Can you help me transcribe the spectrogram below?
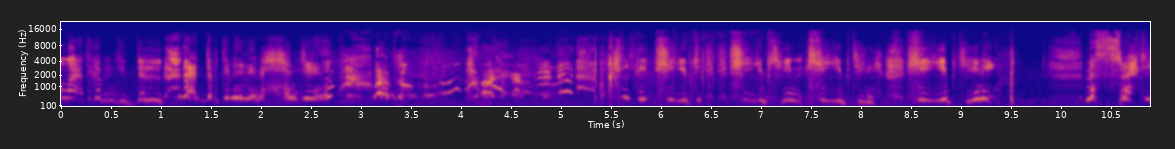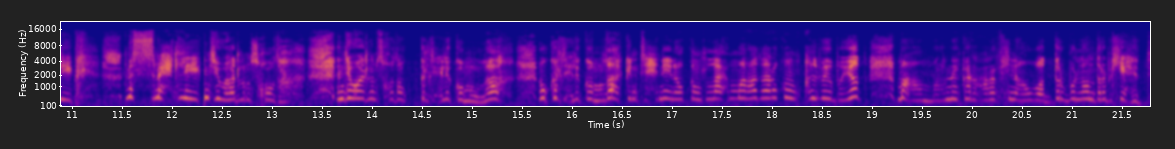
الله يعطيك بنتي الدل عذبتي مني محنتيني قتلتي شيبتي. شيبتيني شيبتيني شيبتيني ما سمحت ليك ما سمحت ليك. انت وهاد المسخوطة انت وهاد المسخوطة وكلت عليكم الله وكلت عليكم الله. كنت حنينة وكنت الله هذا وكان قلبي بيض. ما عمرني كنعرف شنو هو الضرب ولا نضرب شي حد.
